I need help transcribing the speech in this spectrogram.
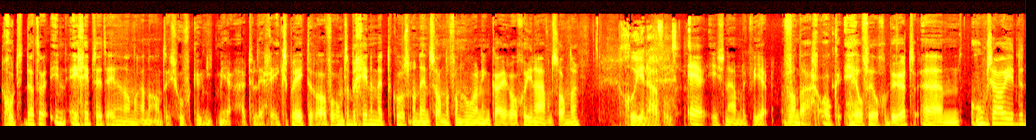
Goed, dat er in Egypte het een en ander aan de hand is... hoef ik u niet meer uit te leggen. Ik spreek erover. Om te beginnen met correspondent Sander van Hoorn in Cairo. Goedenavond, Sander. Goedenavond. Er is namelijk weer vandaag ook heel veel gebeurd. Ehm, hoe zou je de,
